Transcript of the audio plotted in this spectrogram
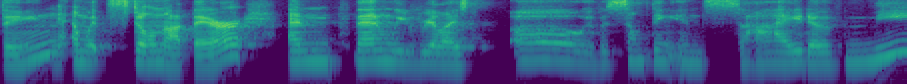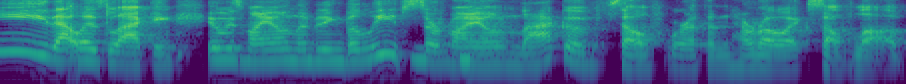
thing and it's still not there and then we realize oh, it was something inside of me that was lacking. It was my own limiting beliefs or my own lack of self worth and heroic self love.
